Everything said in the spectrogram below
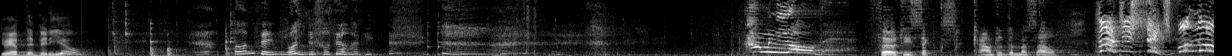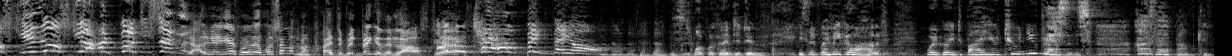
Do we have the video? Aren't they wonderful, darling? How many are there? 36. Counted them myself. 36! But last year, last year I had 37! Yeah, yes, well, well, some of them are quite a bit bigger than last year. I don't care how big they are! No, no, no, no. This is what we're going to do. Is that when we go out, we're going to buy you two new presents. How's that, Pumpkin?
